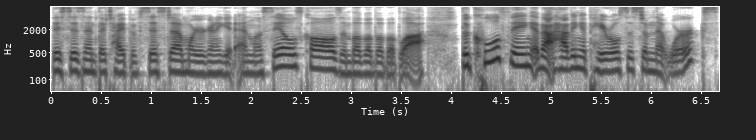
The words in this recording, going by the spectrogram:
this isn't the type of system where you're going to get endless sales calls and blah blah blah blah blah. The cool thing about having a payroll system that works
